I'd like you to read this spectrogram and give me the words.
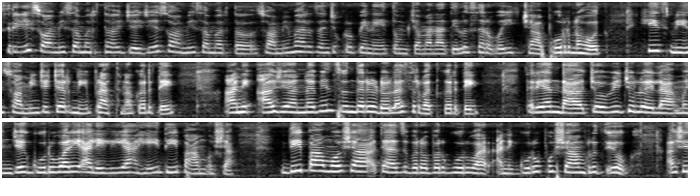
श्री स्वामी समर्थ जय जय स्वामी समर्थ. स्वामी महाराजांच्या कृपेने तुमच्या मनातील सर्व इच्छा पूर्ण होत. हीच मी स्वामींच्या चरणी प्रार्थना करते आणि आज या नवीन सुंदर व्हिडिओला सुरुवात करते. तर यंदा चोवीस जुलैला म्हणजे गुरुवारी आलेली आहे दीप आमोशा दीप आमोशा त्याचबरोबर गुरुवार आणि गुरुपुषा अमृत योग असे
